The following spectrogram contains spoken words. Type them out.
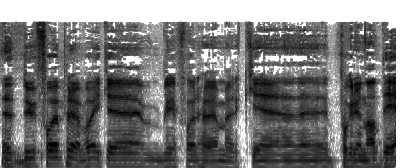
Du får prøve å ikke bli for høy og mørk eh, pga. det.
